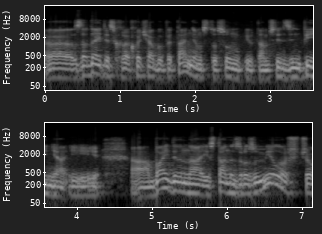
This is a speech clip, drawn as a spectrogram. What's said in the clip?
е, задайтесь хоча б питанням стосунків там Сі Цзіньпіня і Байдена, і стане зрозуміло, що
